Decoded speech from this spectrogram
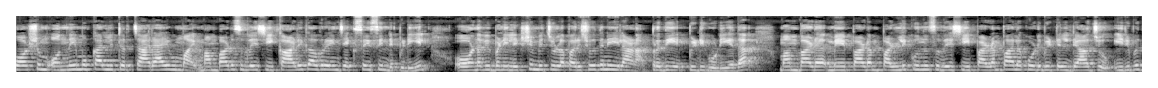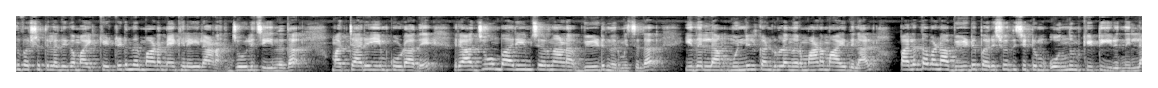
വാഷും ഒന്നേ മുക്കാൽ ലിറ്റർ ചാരായവുമായി മമ്പാട് സ്വദേശി കാളികാവ് റേഞ്ച് എക്സൈസിന്റെ പിടിയിൽ ഓണവിപണി ലക്ഷ്യം വെച്ചുള്ള പരിശോധനയിലാണ് പ്രതിയെ പിടികൂടിയത്. മമ്പാട് മേപ്പാടം പള്ളിക്കുന്ന് സ്വദേശി പഴംപാലക്കോട് വീട്ടിൽ രാജു ഇരുപത് വർഷത്തിലധികമായി കെട്ടിട നിർമ്മാണ മേഖലയിലാണ് ജോലി ചെയ്യുന്നത്. മറ്റാരെയും കൂടാതെ രാജുവും ഭാര്യയും ചേർന്നാണ് വീട് നിർമ്മിച്ചത്. ഇതെല്ലാം മുന്നിൽ കണ്ടുള്ള നിർമ്മാണമായതിനാൽ പലതവണ വീട് പരിശോധിച്ചിട്ടും ഒന്നും കിട്ടിയിരുന്നില്ല.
